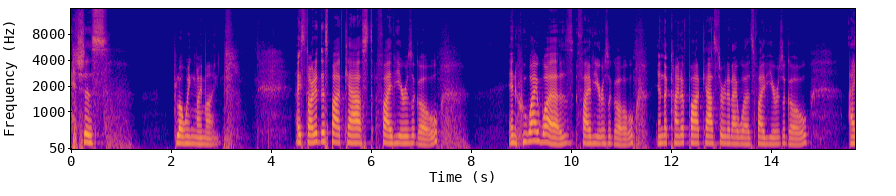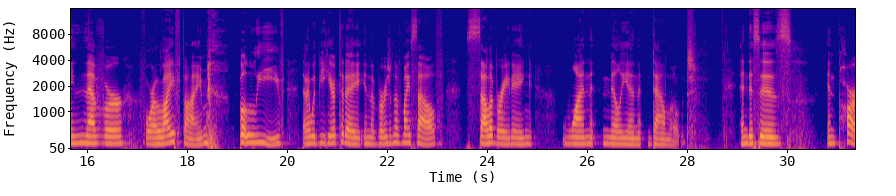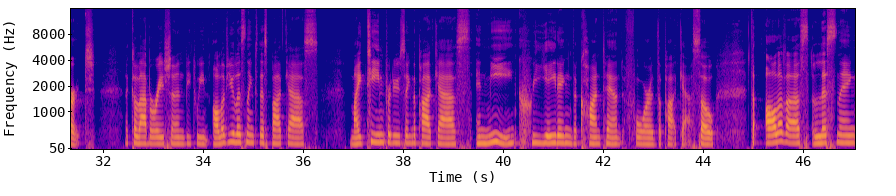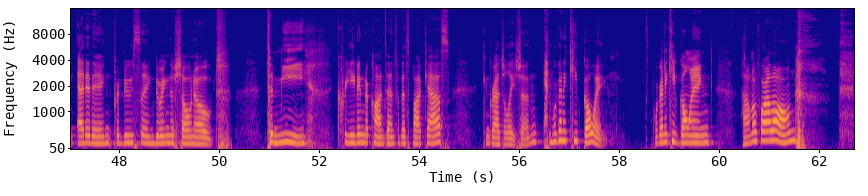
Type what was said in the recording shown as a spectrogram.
It's just blowing my mind. I started this podcast five years ago, and who I was five years ago, and the kind of podcaster that I was five years ago, I never for a lifetime believe that I would be here today in the version of myself celebrating 1 million downloads. And this is in part a collaboration between all of you listening to this podcast, my team producing the podcast, and me creating the content for the podcast. So, to all of us listening, editing, producing, doing the show note, to me, creating the content for this podcast, congratulations. And we're going to keep going. We're going to keep going. I don't know for how long.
